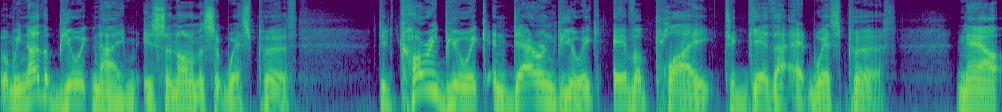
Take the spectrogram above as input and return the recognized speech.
we know the Bewick name is synonymous at West Perth. Did Corey Bewick and Darren Bewick ever play together at West Perth? Now,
